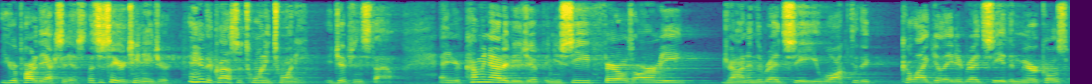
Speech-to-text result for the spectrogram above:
you were part of the Exodus. Let's just say you're a teenager, and you're the class of 2020, Egyptian style. And you're coming out of Egypt, and you see Pharaoh's army drown in the Red Sea. You walk through the coagulated Red Sea, the miracles.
